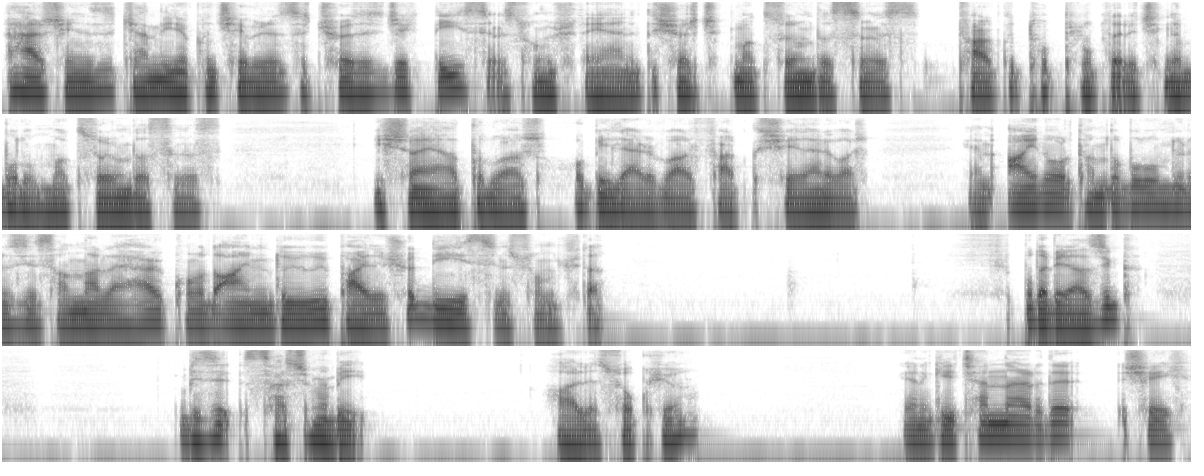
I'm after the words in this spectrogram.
her şeyinizi kendi yakın çevrenizde çözecek değilsiniz sonuçta yani dışarı çıkmak zorundasınız. Farklı topluluklar içinde bulunmak zorundasınız. İş hayatı var, hobiler var, farklı şeyler var. Yani aynı ortamda bulunduğunuz insanlarla her konuda aynı duyguyu paylaşıyor değilsiniz sonuçta. Bu da birazcık bizi saçma bir hale sokuyor. Yani geçenlerde şey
